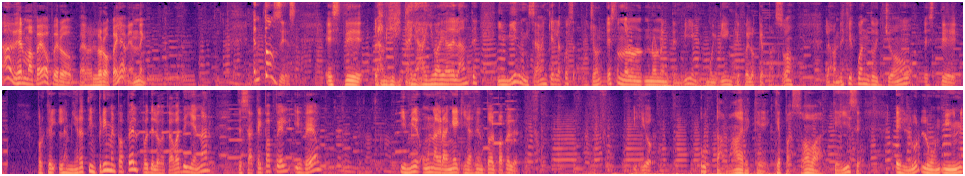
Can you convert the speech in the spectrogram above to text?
Ah, de ser más feo, pero, pero el loco allá venden. Entonces, este, la viejita ya iba ahí adelante. Y miren, ¿y saben qué es la cosa? Yo esto no, no lo entendí muy bien qué fue lo que pasó. La onda es que cuando yo, este, porque la mierda te imprime el papel, pues de lo que acabas de llenar. Te saca el papel y veo. Y mira, una gran X haciendo todo el papel. Y yo, puta madre, ¿qué, qué pasó? Va? ¿Qué hice? El, mi,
